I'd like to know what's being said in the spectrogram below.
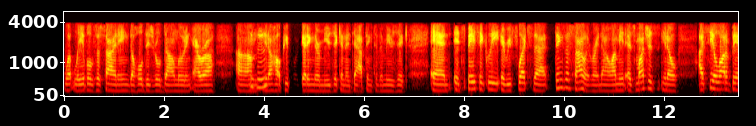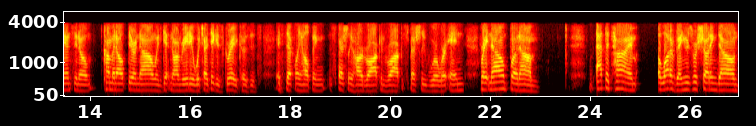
what labels are signing, the whole digital downloading era. Um, mm-hmm. You know how people are getting their music and adapting to the music, and it's basically it reflects that things are silent right now. I mean, as much as you know, I see a lot of bands, you know, coming out there now and getting on radio, which I think is great because it's it's definitely helping, especially hard rock and rock, especially where we're in right now. But um, at the time, a lot of venues were shutting down.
